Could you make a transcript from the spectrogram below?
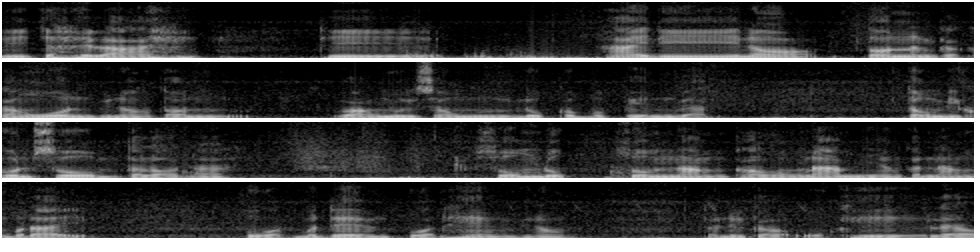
ดีใจหลายที่หายดีเนาะตอนนั้นก็กังวลพี่น้องตอนวางมือสองมือลูกก็บ่เป็นแบบต้องมีคนโซมตลอดนะสมลุกสมนั่งเข้าห้องน้ำมียังก็นั่งบ่ได้ ปวดบ่ได้มันปวดแห้งพี่น้อง ตอนนี้ก็โอเคแล้ว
